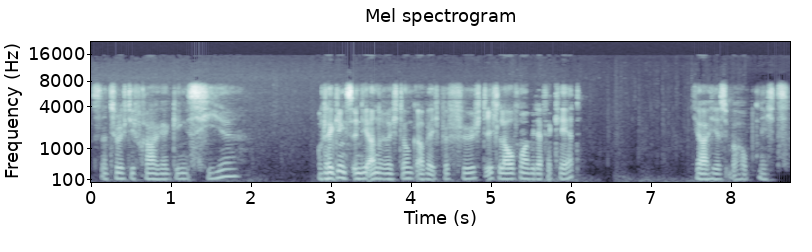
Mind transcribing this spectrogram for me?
Ist natürlich die Frage, ging es hier oder ging es in die andere Richtung? Aber ich befürchte, ich laufe mal wieder verkehrt. Ja, hier ist überhaupt nichts.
